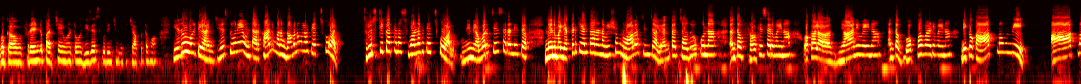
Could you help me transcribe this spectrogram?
ఒక ఫ్రెండ్ పరిచయం అవటం జీసస్ గురించి మీకు చెప్పటమో ఏదో ఒకటి ఆయన చేస్తూనే ఉంటారు. కానీ మనం గమనంలో తెచ్చుకోవాలి. సృష్టికర్తను స్మరణకు తెచ్చుకోవాలి. నేను ఎవరు చేశారని నేను మళ్ళీ ఎక్కడికి వెళ్తానన్న విషయం నువ్వు ఆలోచించాలి. ఎంత చదువుకున్నా ఎంత ప్రొఫెసర్ అయినా ఒకవేళ జ్ఞానివైనా ఎంత గొప్పవాడివైనా నీకు ఒక ఆత్మ ఉంది. ఆ ఆత్మ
